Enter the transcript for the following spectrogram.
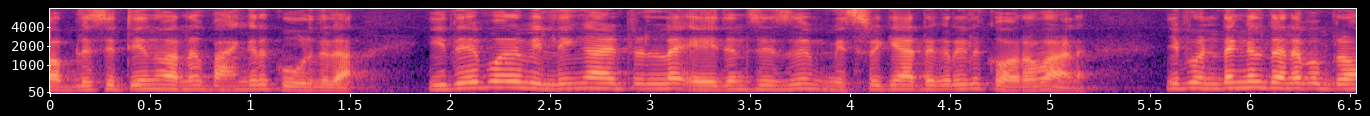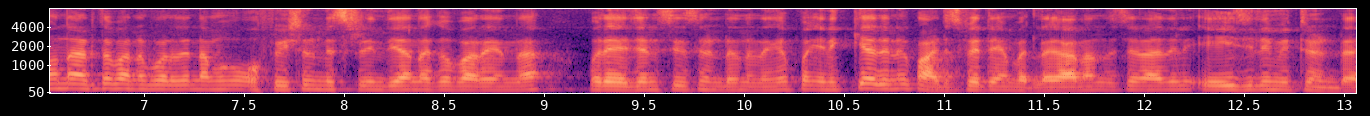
പബ്ലിസിറ്റി എന്ന് പറഞ്ഞാൽ ഭയങ്കര കൂടുതലാണ് ഇതേപോലെ വില്ലിംഗ് ആയിട്ടുള്ള ഏജൻസീസ് മിസ്റ്ററി കാറ്റഗറിയിൽ കുറവാണ്. ഇപ്പോൾ ഉണ്ടെങ്കിൽ തന്നെ ഇപ്പോൾ ബ്രോ നേരത്തെ പറഞ്ഞ പോലെ തന്നെ നമുക്ക് ഒഫീഷ്യൽ മിസ്റ്റർ ഇന്ത്യ എന്നൊക്കെ പറയുന്ന ഒരു ഏജൻസീസ് ഉണ്ടെന്നുണ്ടെങ്കിൽ ഇപ്പോൾ എനിക്ക് അതിന് പാർട്ടിസിപ്പേറ്റ് ചെയ്യാൻ പറ്റില്ല. കാരണം എന്താ വെച്ചാൽ അതിൽ ഏജ് ലിമിറ്റ് ഉണ്ട്.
